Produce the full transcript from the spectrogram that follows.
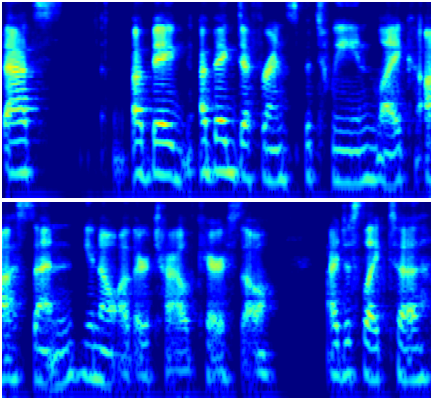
that's a big a big difference between like us and you know other childcare. So i just like to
